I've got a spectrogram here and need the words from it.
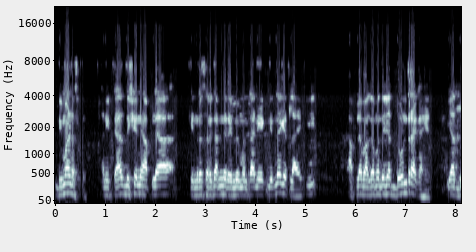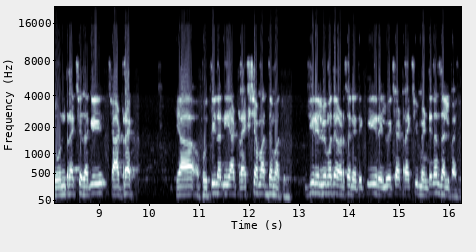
डिमांड असते. आणि त्याच दिशेने आपल्या केंद्र सरकारने रेल्वे मंत्र्यांनी एक निर्णय घेतला आहे की आपल्या भागामध्ये ज्या दोन ट्रॅक आहेत या दोन ट्रॅकच्या जागी चार ट्रॅक या होतील आणि या ट्रॅक्सच्या माध्यमातून जी रेल्वेमध्ये अडचण येते की रेल्वेच्या ट्रॅकची मेंटेनन्स झाली पाहिजे.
